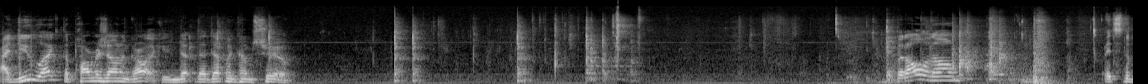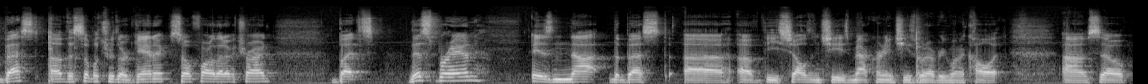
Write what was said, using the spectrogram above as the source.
I do like the Parmesan and garlic. That definitely comes through. But all in all, it's the best of the Simple Truth Organic so far that I've tried, but this brand is not the best uh, of the shells and cheese, macaroni and cheese, whatever you want to call it. Um, so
